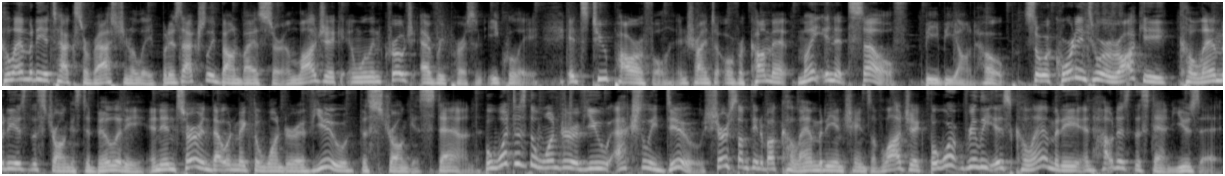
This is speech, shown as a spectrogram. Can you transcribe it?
Calamity attacks irrationally, but is actually bound by a certain logic and will encroach every person equally. It's too powerful, and trying to overcome it might in itself be beyond hope. So according to Araki, Calamity is the strongest ability, and in turn that would make the Wonder of U the strongest stand. But what does the Wonder of U actually do? Sure something about Calamity and Chains of Logic, but what really is Calamity and how does the stand use it?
